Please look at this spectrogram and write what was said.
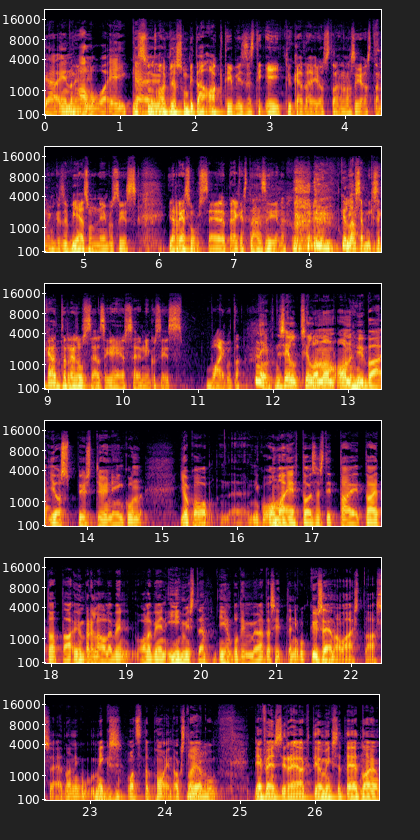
en niin. halua, ei Jos käy. sun, jos sun pitää aktiivisesti ei tykätä jostain asiasta, niin se vie sun niinku siis ja resursseja jo pelkästään siinä. Kyllä. Miksi, miksi sä käytät resursseja siihen, jos se ei niinku siis vaikuta? Niin, niin sil- silloin on, on hyvä, jos pystyy niin kuin joko äh, niin kuin omaehtoisesti tai, tai tota, ympärillä olevien, olevien ihmisten inputin myötä sitten niin kuin kyseenalaistaa se, että no niin kuin, miksi, what's the point, onko toi joku defenssireaktio, miksi sä teet? Noin,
